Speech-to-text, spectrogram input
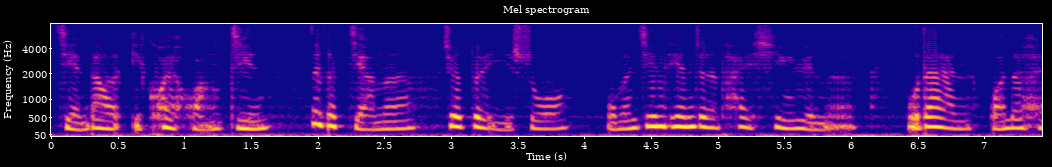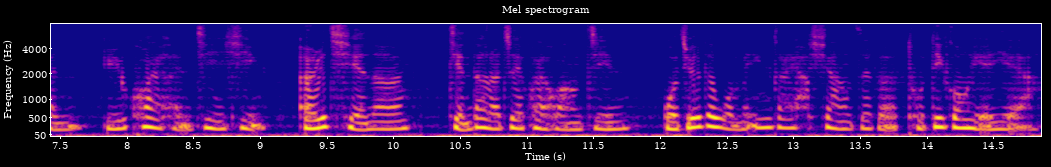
捡到了一块黄金。那个甲呢，就对乙说：“我们今天真的太幸运了，不但玩得很愉快、很尽兴，而且呢，捡到了这块黄金。”我觉得我们应该向这个土地公爷爷啊，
